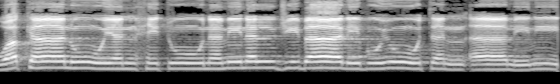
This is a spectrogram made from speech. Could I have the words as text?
وكانوا ينحتون من الجبال بيوتا آمنين.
